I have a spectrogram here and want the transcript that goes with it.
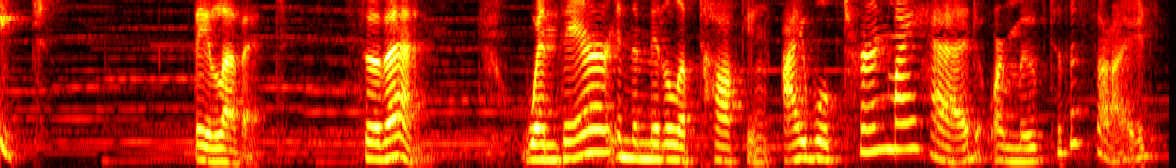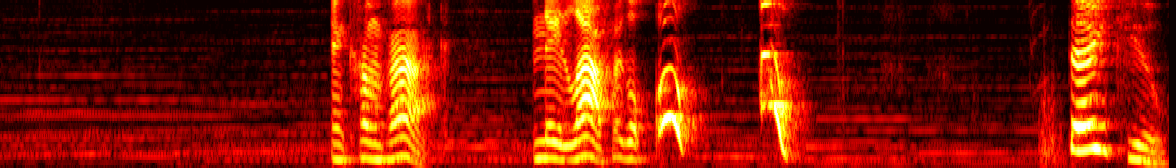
eat. They love it. So then, when they're in the middle of talking, I will turn my head or move to the side and come back. And they laugh. I go, oh, Thank you.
